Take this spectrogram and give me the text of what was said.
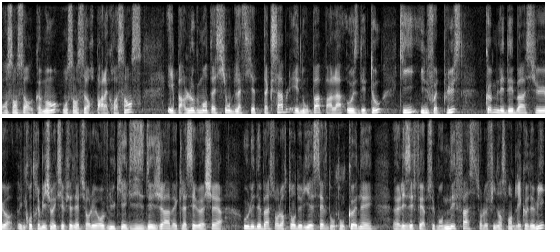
on s'en sort comment? On s'en sort par la croissance et par l'augmentation de l'assiette taxable et non pas par la hausse des taux qui, une fois de plus, comme les débats sur une contribution exceptionnelle sur les revenus qui existent déjà avec la CEHR, ou les débats sur le retour de l'ISF dont on connaît euh, les effets absolument néfastes sur le financement de l'économie,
